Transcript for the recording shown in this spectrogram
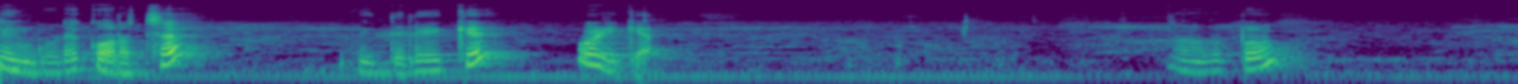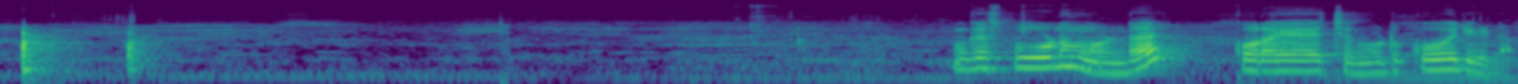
നിന്നും കൂടെ കുറച്ച് ഇതിലേക്ക് ഒഴിക്കാം. അതിപ്പം നമുക്ക് സ്പൂണും കൊണ്ട് കോരി കോരിയിടാം.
